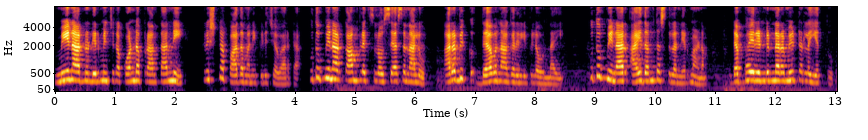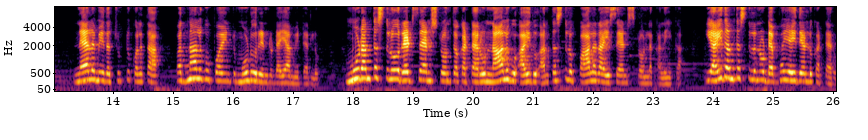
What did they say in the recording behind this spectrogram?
మీనార్ను నిర్మించిన కొండ ప్రాంతాన్ని కృష్ణ పాదమని పిలిచేవారట. కుతుబ్ మినార్ కాంప్లెక్స్లో శాసనాలు అరబిక్ దేవనాగరి లిపిలో ఉన్నాయి. కుతుబ్ మినార్ ఐదంతస్తుల నిర్మాణం. డెబ్బై రెండున్నర మీటర్ల ఎత్తు. నేల మీద చుట్టుకొలత పద్నాలుగు పాయింట్ మూడు రెండు డయామీటర్లు. మూడంతస్తులు రెడ్ శాండ్ స్టోన్తో కట్టారు నాలుగు ఐదు అంతస్తులు పాలరాయి శాండ్ స్టోన్ల కలయిక. ఈ ఐదు అంతస్తులను డెబ్బై ఐదేళ్ళు కట్టారు.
